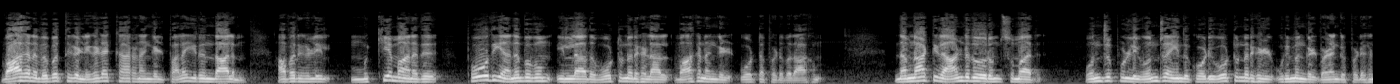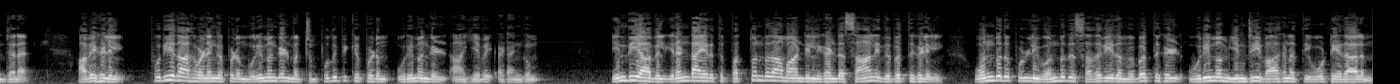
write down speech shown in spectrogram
வாகன விபத்துகள் நிகழக் காரணங்கள் பல இருந்தாலும் அவர்களில் முக்கியமானது போதிய அனுபவம் இல்லாத ஓட்டுநர்களால் வாகனங்கள் ஓட்டப்படுவதாகும். நம் நாட்டில் ஆண்டுதோறும் சுமார் ஒன்று புள்ளி ஒன்று ஐந்து கோடி ஓட்டுநர்கள் உரிமங்கள் வழங்கப்படுகின்றன. அவைகளில் புதியதாக வழங்கப்படும் உரிமங்கள் மற்றும் புதுப்பிக்கப்படும் உரிமங்கள் ஆகியவை அடங்கும். இந்தியாவில் இரண்டாயிரத்து பத்தொன்பதாம் ஆண்டில் நிகழ்ந்த சாலை விபத்துகளில் ஒன்பது புள்ளி ஒன்பது சதவீதம் விபத்துகள் உரிமம் இன்றி வாகனத்தை ஓட்டியதாலும்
